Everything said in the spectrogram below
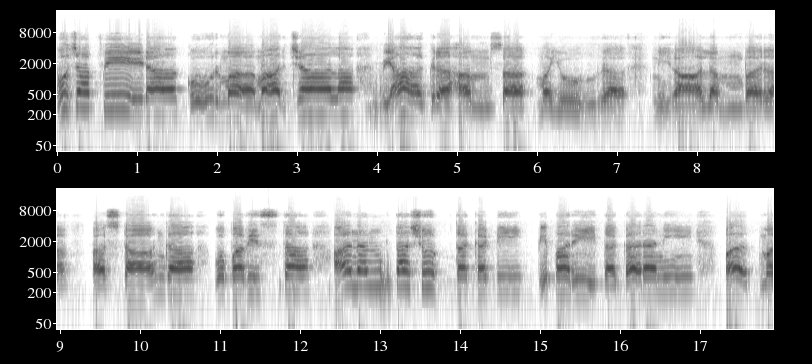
భుజపీడ కూర్మ మార్జాల వ్యాఘ్రహంస మయూర నిరాలంబర అష్టాంగ ఉపవిస్త అనంత శుప్త కటి విపరీత కరణి పద్మ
